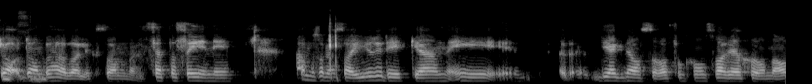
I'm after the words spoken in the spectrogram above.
De, de behöver liksom sätta sig in i som jag sa, i juridiken, i eh, diagnoser och funktionsvariationer.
